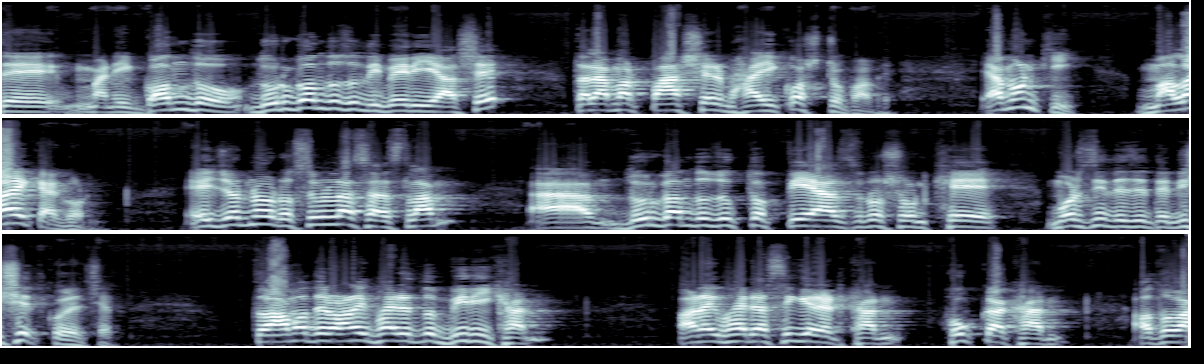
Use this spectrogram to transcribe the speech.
যে মানে গন্ধ, দুর্গন্ধ যদি বেরিয়ে আসে, তাহলে আমার পাশের ভাই কষ্ট পাবে। এমনকি মালায়ক এখন এই জন্য রসুল্লাহ ইসলাম দুর্গন্ধযুক্ত পেঁয়াজ, রসুন খেয়ে মসজিদে যেতে নিষেধ করেছেন। তো আমাদের অনেক ভাইরা তো বিড়ি খান, অনেক ভাইরা সিগারেট খান, হুক্কা খান, অথবা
